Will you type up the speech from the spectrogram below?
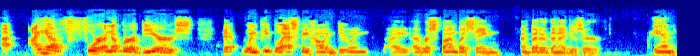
I, I have for a number of years eh, when people ask me how I'm doing, I, I respond by saying, I'm better than I deserve. And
